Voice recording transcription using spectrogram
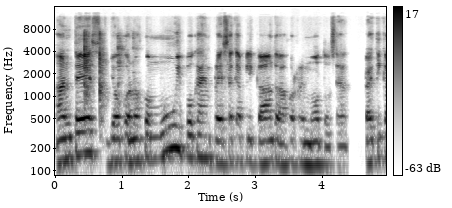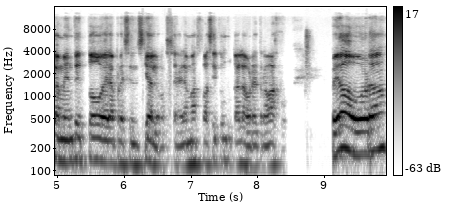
Antes yo conozco muy pocas empresas que aplicaban trabajo remoto, o sea, prácticamente todo era presencial, o sea, era más fácil computar la hora de trabajo. Pero ahora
